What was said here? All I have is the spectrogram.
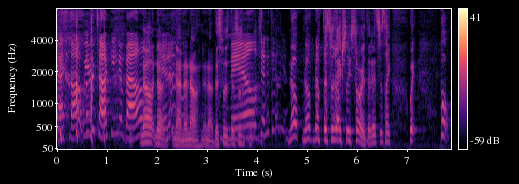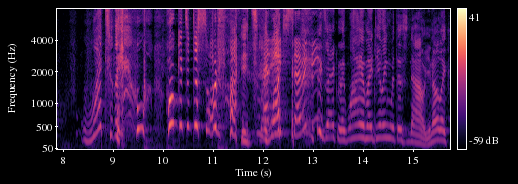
I thought we were talking about. No, no, you know, no, no, no, no, no. This was this was Male genitalia. nope, nope, nope. This was actually swords, and it's just like, wait, well, what? Like, who, who sword fights? Like, At why- age 70? Exactly. Like, why am I dealing with this now? You know, like,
